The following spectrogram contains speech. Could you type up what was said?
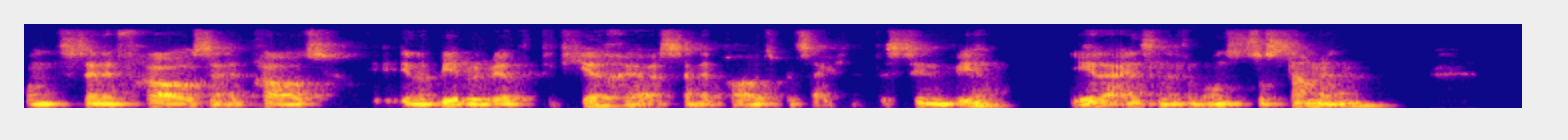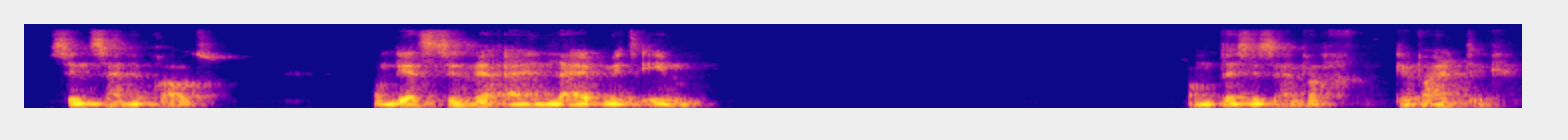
Und seine Frau, seine Braut, in der Bibel wird die Kirche als seine Braut bezeichnet. Das sind wir. Jeder einzelne von uns zusammen sind seine Braut. Und jetzt sind wir ein Leib mit ihm. Und das ist einfach gewaltig.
